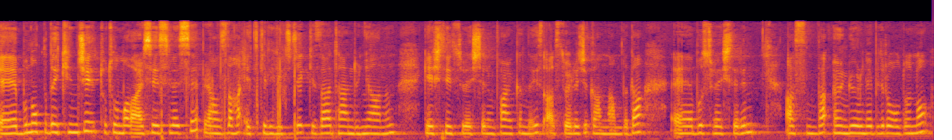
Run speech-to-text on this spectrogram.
e, bu noktada ikinci tutulmalar silsilesi biraz daha etkili geçecek ki zaten dünyanın geçtiği süreçlerin farkındayız. Astrolojik anlamda da e, bu süreçlerin aslında öngörülebilir olduğunu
